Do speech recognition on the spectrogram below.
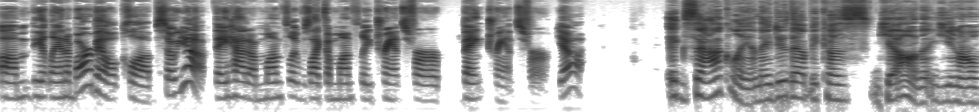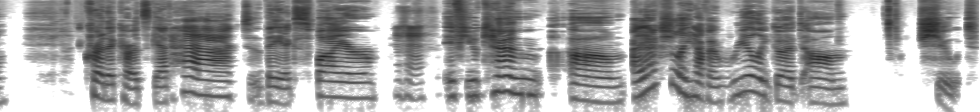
um, the Atlanta Barbell Club. So yeah, they had a monthly. It was like a monthly transfer, bank transfer. Yeah, exactly, and they do that because yeah, that you know, credit cards get hacked, they expire. Mm-hmm. If you can, um, I actually have a really good um, shoot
